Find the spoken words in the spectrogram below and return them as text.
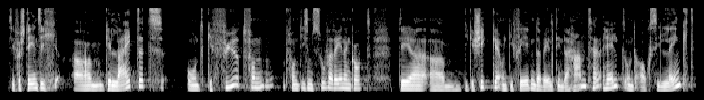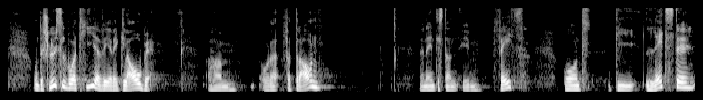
Sie verstehen sich ähm, geleitet und geführt von, von diesem souveränen Gott, der ähm, die Geschicke und die Fäden der Welt in der Hand hält und auch sie lenkt. Und das Schlüsselwort hier wäre Glaube. Ähm, oder Vertrauen. Er nennt es dann eben Faith. Und die letzte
